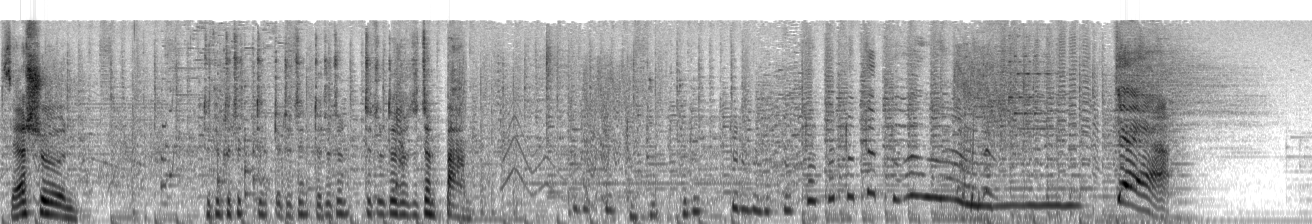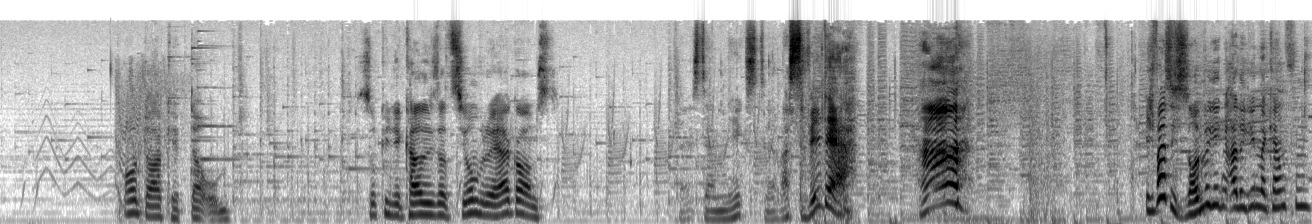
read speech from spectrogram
Sehr schön. Bam. Yeah! Und da kippt er um. So viel die Kanalisation, wo du herkommst. Da ist der nächste. Was will der? Ha? Ich weiß nicht, sollen wir gegen alle Gegner kämpfen?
